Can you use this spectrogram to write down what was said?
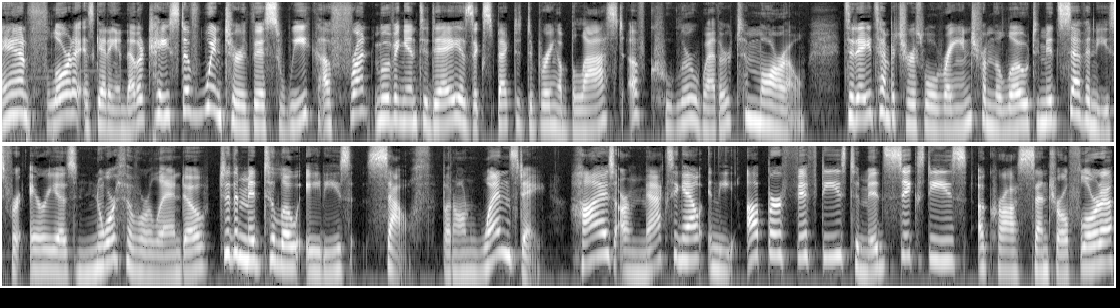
And Florida is getting another taste of winter this week. A front moving in today is expected to bring a blast of cooler weather tomorrow. Today, temperatures will range from the low to mid 70s for areas north of Orlando to the mid to low 80s south. But on Wednesday, Highs are maxing out in the upper 50s to mid 60s across central Florida,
